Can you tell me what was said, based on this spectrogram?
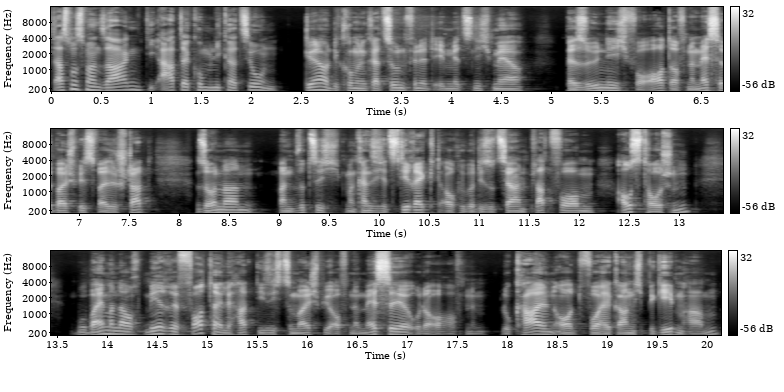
das muss man sagen, die Art der Kommunikation. Genau, die Kommunikation findet eben jetzt nicht mehr persönlich vor Ort auf einer Messe beispielsweise statt, sondern man wird sich, man kann sich jetzt direkt auch über die sozialen Plattformen austauschen. Wobei man da auch mehrere Vorteile hat, die sich zum Beispiel auf einer Messe oder auch auf einem lokalen Ort vorher gar nicht begeben haben.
